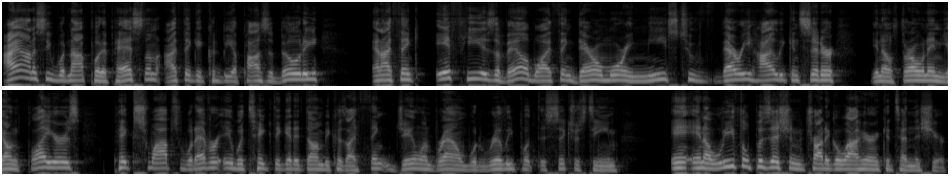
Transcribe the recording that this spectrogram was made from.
I honestly would not put it past them. I think it could be a possibility. And I think if he is available, I think Daryl Morey needs to very highly consider, you know, throwing in young players, pick swaps, whatever it would take to get it done, because I think Jaylen Brown would really put the Sixers team in, in, a lethal position to try to go out here and contend this year.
